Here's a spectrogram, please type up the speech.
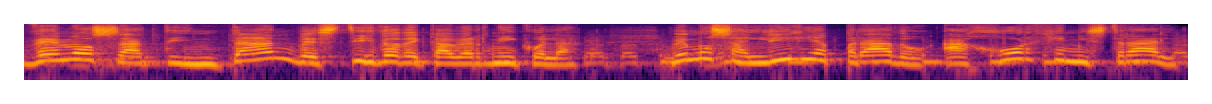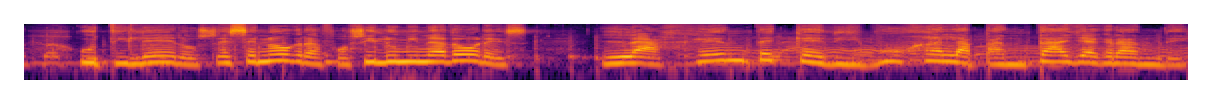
Vemos a Tintán vestido de cavernícola. Vemos a Lilia Prado, a Jorge Mistral, utileros, escenógrafos, iluminadores, la gente que dibuja la pantalla grande.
